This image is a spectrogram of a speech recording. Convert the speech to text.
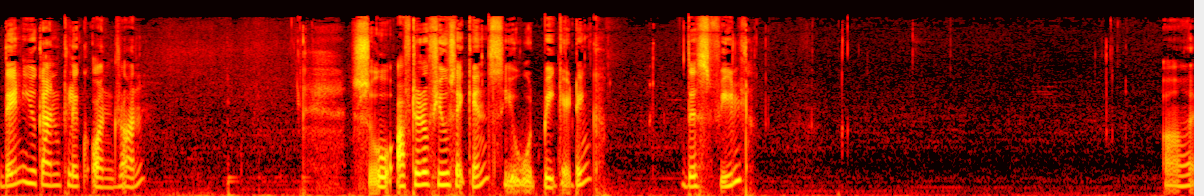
Then you can click on run. So after a few seconds you would be getting this field uh,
